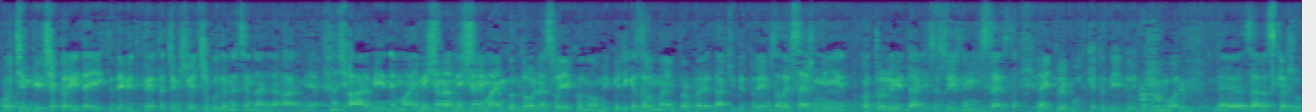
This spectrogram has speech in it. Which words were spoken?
От чим більше перейде їх туди відкрито, тим швидше буде національна армія. Значить, армії немає. Ми ще ми ще не маємо контролю над своєю економікою. Тільки закон маємо про передачу підприємств. Але все ж мені контролюють далі все союзне міністерство. Навіть прибутки туди йдуть. От е, зараз скажу.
